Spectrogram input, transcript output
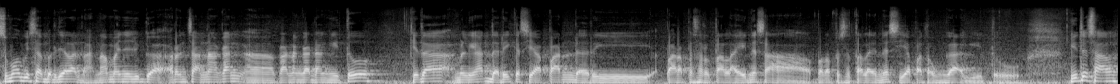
semua bisa berjalan lah. Namanya juga rencana kan eh, kadang-kadang itu kita melihat dari kesiapan dari para peserta lainnya Sal. Para peserta lainnya siap atau enggak gitu. Itu Sal.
